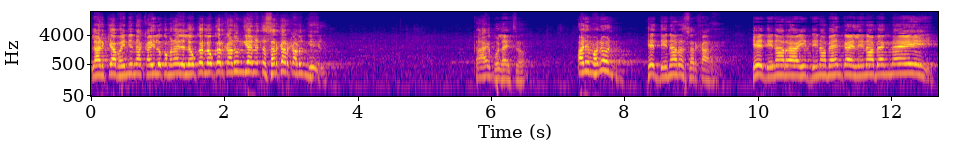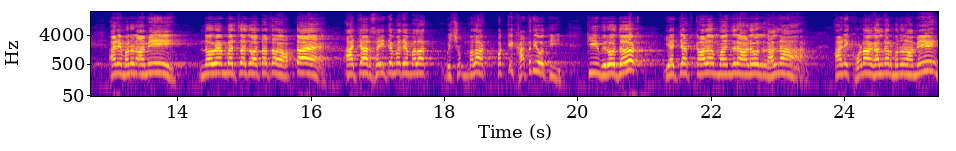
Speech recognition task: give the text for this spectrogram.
लाडक्या बहिणींना काही लोक म्हणाले लवकर लवकर काढून घ्या नाही तर सरकार काढून घेईल. काय बोलायचं? आणि म्हणून हे देणारं सरकार आहे. हे देणारं ही देना बँक आहे लेना बँक नाही. आणि म्हणून आम्ही नोव्हेंबरचा जो आताचा हप्ता आहे आचारसंहितेमध्ये मला विश्व मला पक्की खात्री होती की विरोधक याच्यात काळं मांजरं आडव घालणार आणि खोडा घालणार म्हणून आम्ही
